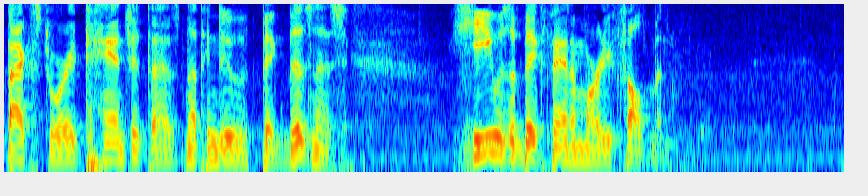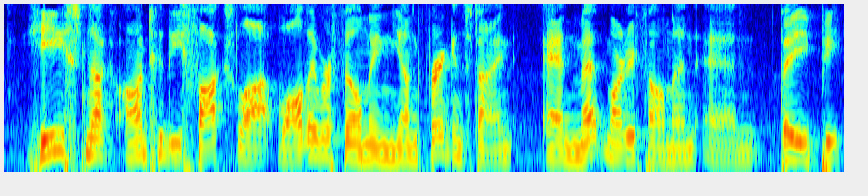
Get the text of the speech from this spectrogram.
backstory tangent that has nothing to do with big business. He was a big fan of Marty Feldman. He snuck onto the Fox lot while they were filming Young Frankenstein and met Marty Feldman, and they be,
